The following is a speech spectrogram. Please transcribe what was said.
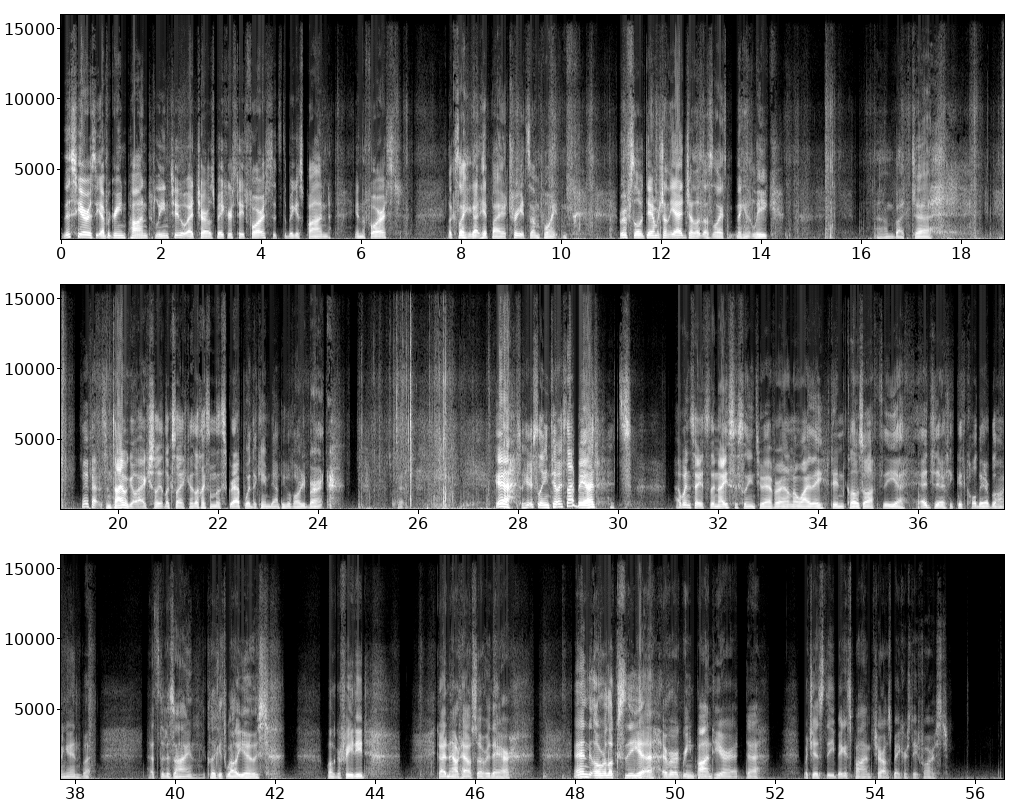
This here is the Evergreen Pond lean-to at Charles Baker State Forest. It's the biggest pond in the forest. Looks like it got hit by a tree at some point. Roof's a little damaged on the edge. That's looks like making it leak. Um, but uh, maybe some time ago, actually, it looks like. It looked like some of the scrap wood that came down. People have already burnt. But, yeah, so here's lean-to. It's not bad. It's I wouldn't say it's the nicest lean-to ever. I don't know why they didn't close off the uh, edge there so you get cold air blowing in, but that's the design. Looks like it's well used, well graffitied. Got an outhouse over there, and overlooks the uh, Evergreen Pond here at, uh, which is the biggest pond, Charles Baker State Forest.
